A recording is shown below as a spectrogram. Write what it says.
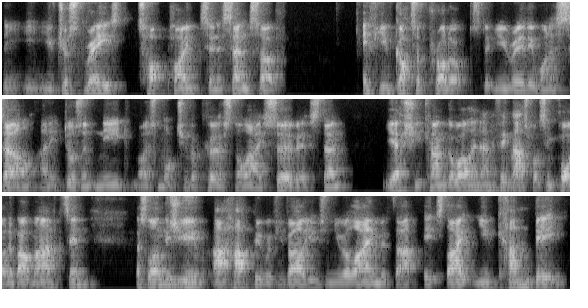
you've just raised top points in a sense of if you've got a product that you really want to sell and it doesn't need as much of a personalized service, then yes, you can go all in. And I think that's what's important about marketing. As long as you are happy with your values and you align with that, it's like you can be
